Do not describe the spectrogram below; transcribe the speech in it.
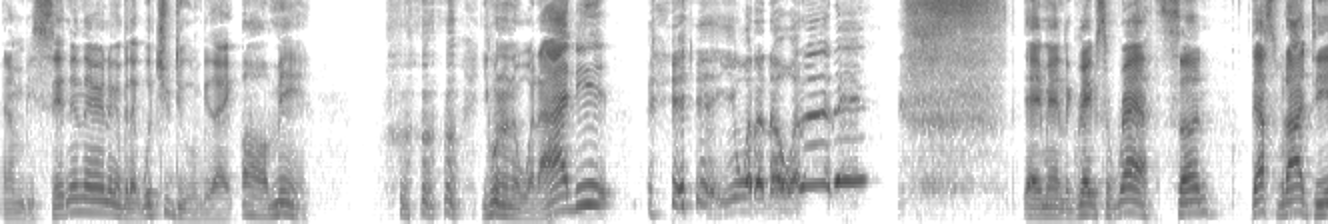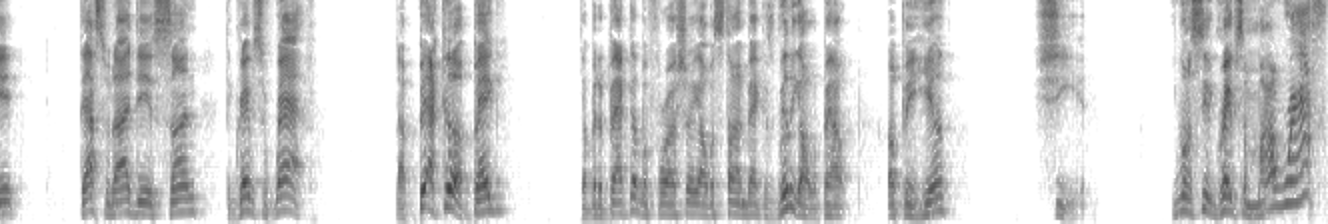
And I'm gonna be sitting in there and they're gonna be like, what you do? And be like, oh man. you wanna know what I did? you want to know what I did? Hey, man, the grapes of wrath, son. That's what I did. That's what I did, son. The grapes of wrath. Now back up, baby. Y'all better back up before I show y'all what Steinbeck is really all about up in here. Shit. You want to see the grapes of my wrath?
